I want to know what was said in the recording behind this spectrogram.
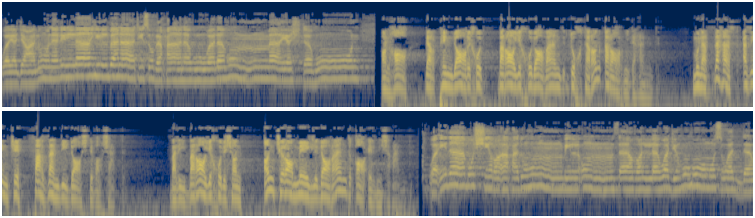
و یجعلون لله البنات سبحانه ولهم ما یشتهون آنها در پندار خود برای خداوند دختران قرار می‌دهند. منزه است از اینکه فرزندی داشته باشد. ولی برای خودشان آنچه را میل دارند قائل می‌شوند. وإذا بشر أحدهم بالأنثى ظل وجهه مسودا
